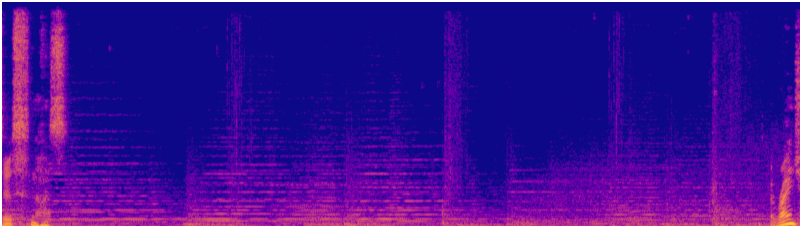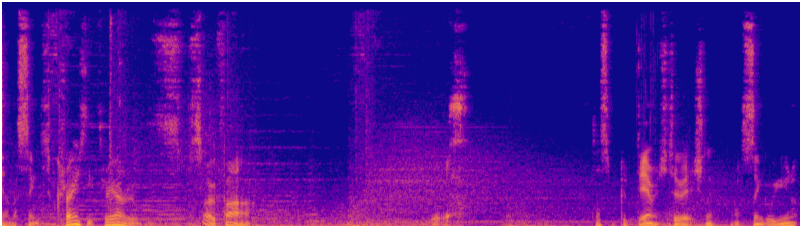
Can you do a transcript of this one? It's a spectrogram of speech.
Is. Nice. The range on this thing is crazy. 300 is so far. Ugh. Does some good damage too, actually, on a single unit.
